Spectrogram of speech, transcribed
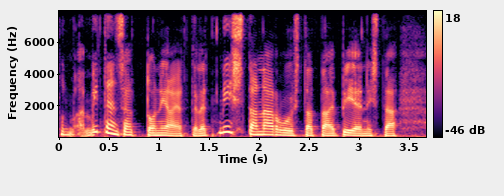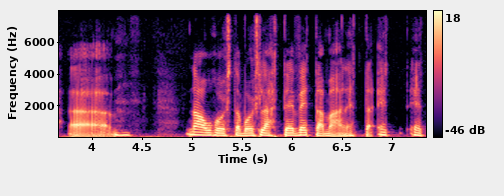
Mutta miten sä Toni ajattelet, mistä naruista tai pienistä ää, nauhoista voisi lähteä vetämään, että et, et,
